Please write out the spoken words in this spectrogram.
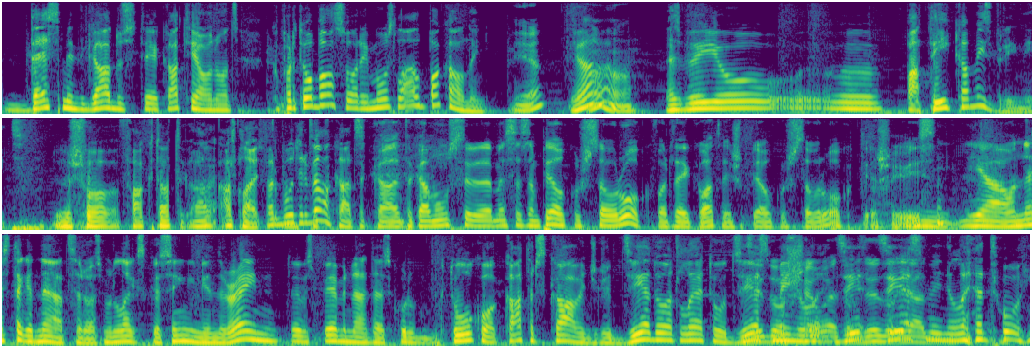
desmit gadus tiek atjaunots, ka par to balso arī mūsu Lēlu pakalniņu. Ja? Jā, Ah. Es biju uh, patīkami izbrīnīts šo faktu at, atklājot. Varbūt ir vēl kāds. Tā kā, tā kā mums ir, mēs esam pielikuši savu roku, var teikt, ka latvieši pielikuši savu roku pie šī visa. Jā, un es tagad neatceros. Man liekas, ka Singing in the Rain, tevis pieminētais, kur tulko katrs kā viņš grib dziedot, lietot dziesmiņu, dzie, dziesmiņu lietot.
